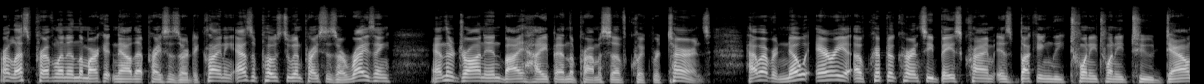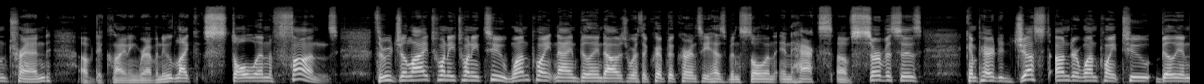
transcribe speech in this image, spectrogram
are less prevalent in the market now that prices are declining as opposed to when prices are rising, and they're drawn in by hype and the promise of quick returns. However, no area of cryptocurrency based crime is bucking the 2022 downtrend of declining revenue like stolen funds. Through July 2022, $1.9 billion worth of cryptocurrency has been stolen in hacks of services, compared to just under $1.2 billion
